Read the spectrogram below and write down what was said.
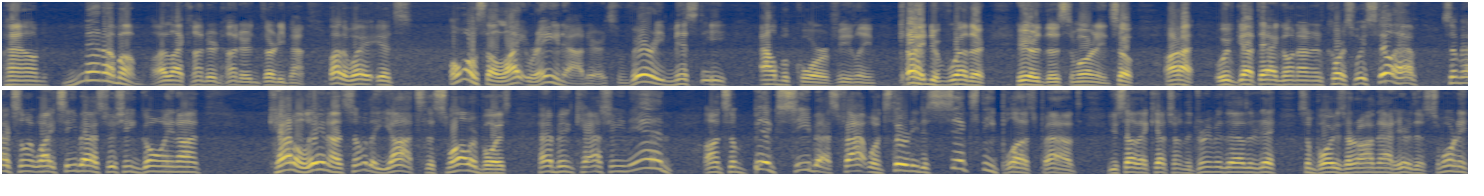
pound minimum. I like 100, 130 pounds. By the way, it's almost a light rain out here. It's very misty, albacore feeling kind of weather here this morning. So, all right, we've got that going on. And of course, we still have some excellent white sea bass fishing going on. Catalina, some of the yachts, the smaller boys, have been cashing in on some big sea bass, fat ones, 30 to 60 plus pounds. You saw that catch on the Dreamer the other day. Some boys are on that here this morning.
